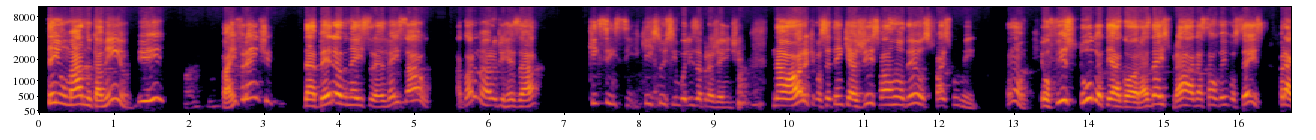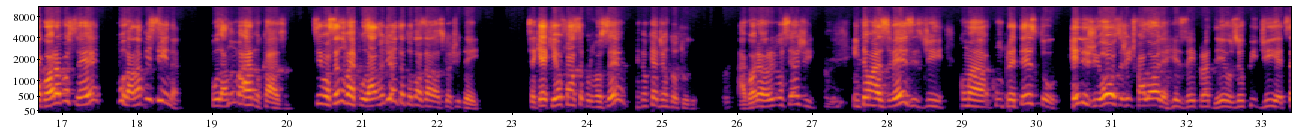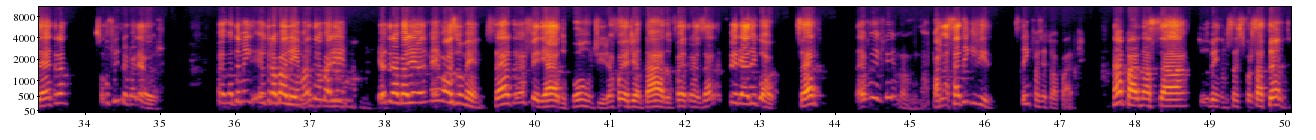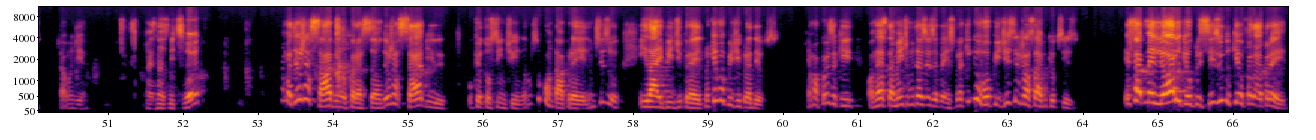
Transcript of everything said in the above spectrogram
Tem um mar no caminho? E vai em frente. Da beira de Israel, Veisal. Agora não é hora de rezar. O que, que, isso simboliza para a gente? Na hora que você tem que agir, você fala, não, Deus, faz por mim. Não, eu fiz tudo até agora, as dez pragas, salvei vocês, para agora você pular na piscina, pular no mar, no caso. Se você não vai pular, não adianta todas as aulas que eu te dei. Você quer que eu faça por você? Então que adiantou tudo? Agora é hora de você agir. Então, às vezes, de, com, uma, com um pretexto religioso, a gente fala, olha, rezei para Deus, eu pedi, etc. Só não fui trabalhar hoje. Mas, mas, também eu trabalhei, mas eu trabalhei, eu trabalhei meio mais ou menos, certo? É feriado, ponte, já foi adiantado, foi atrasado, feriado igual, certo? Enfim, a Parnassá tem que vir. Você tem que fazer a tua parte. Na Parnassá, tudo bem, não precisa se esforçar tanto. Já um dia. Mas nas mitzvot, não, mas Deus já sabe o meu coração, Deus já sabe o que eu estou sentindo. Eu não preciso contar para ele, não preciso ir lá e pedir para ele. Para que eu vou pedir para Deus? É uma coisa que, honestamente, muitas vezes eu penso: para que, que eu vou pedir se ele já sabe o que eu preciso? Ele sabe melhor do que eu preciso do que eu falar para ele.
